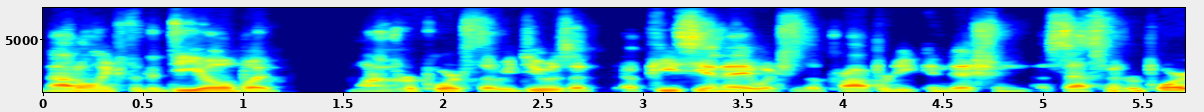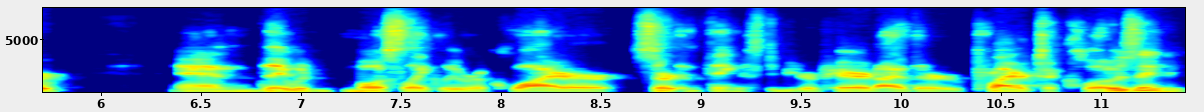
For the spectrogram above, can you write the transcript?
Not only for the deal, but one of the reports that we do is a, a PCNA, which is a property condition assessment report. And they would most likely require certain things to be repaired either prior to closing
